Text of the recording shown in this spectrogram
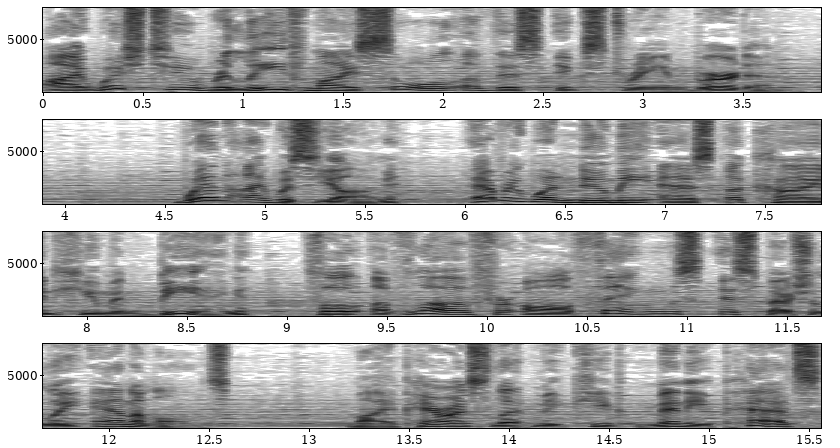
I wish to relieve my soul of this extreme burden. When I was young, everyone knew me as a kind human being, full of love for all things, especially animals. My parents let me keep many pets,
